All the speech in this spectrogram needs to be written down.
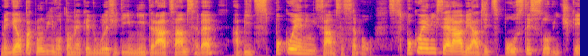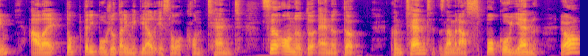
Miguel pak mluví o tom, jak je důležitý mít rád sám sebe a být spokojený sám se sebou. Spokojený se dá vyjádřit spousty slovíčky, ale to, který použil tady Miguel, je slovo content. C o n t n t. Content znamená spokojen. Jo,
